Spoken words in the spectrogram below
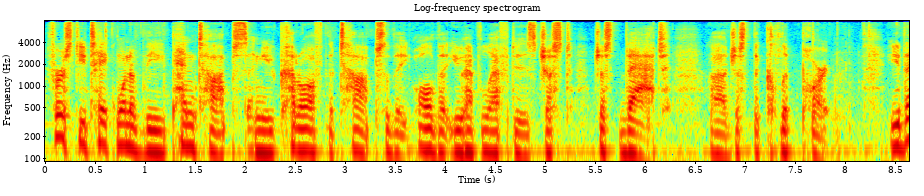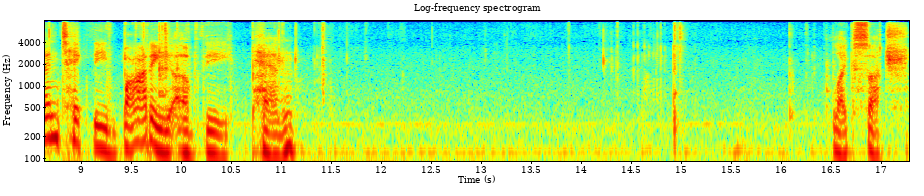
First, you take one of the pen tops and you cut off the top so that all that you have left is just, just that, uh, just the clip part. You then take the body of the pen like such.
